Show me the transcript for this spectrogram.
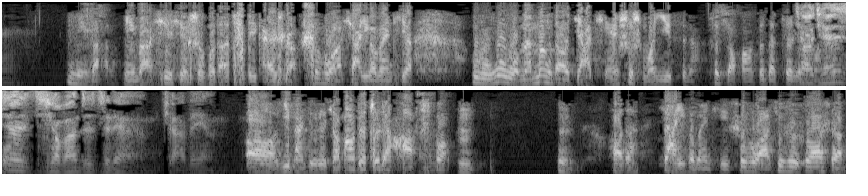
嗯，明白了，明白。谢谢师傅的慈悲开示。师傅，下一个问题，如果我们梦到假钱是什么意思呢？是小房子的质量吗？小钱是小房子质量假的呀，哦，一般都是小房子质量哈，师傅。嗯嗯，好的。下一个问题，师傅啊，就是说是，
